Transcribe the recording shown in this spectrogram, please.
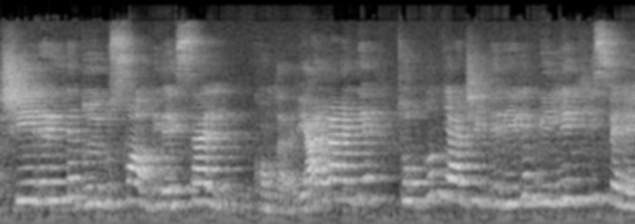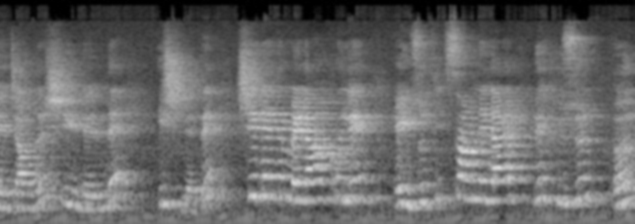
Şiirlerinde duygusal, bireysel konulara yer verdi. Toplum gerçekleriyle milli his ve heyecanları şiirlerinde işledi. Şiirlerinde melankoli, egzotik sahneler ve hüzün ön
